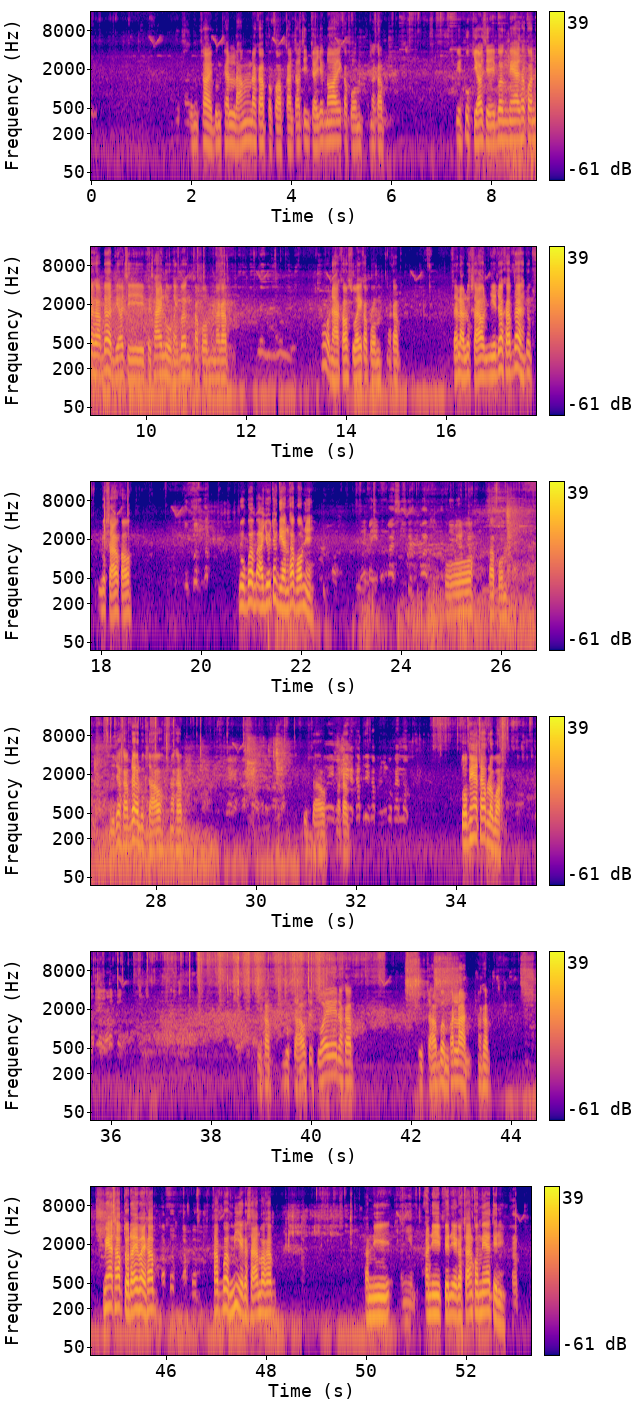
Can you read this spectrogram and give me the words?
เบื้องท้ายเบื้องแผ่นหลังนะครับ ประกอบการตัดสินใจยักน้อยครับผมนะครับ วิดผู้เขียวสิให้เบิ้งแม่ท่าก่อนนะครับ เด้อเดี๋ยวสิไปถ่ายรูปให้เบิ้งครับผมนะครับโอ้หน้าเขาสวยครับผมนะครับแต่ละลูกสาวนี่เด้อครับเด้อลูกลูกสาวเขา ลูกเบิ้มอายุจักเดือนครับผมนี่โอ้ครับผมนี่เด้อครับเด้อลูกสาวนะครับ ลูกสาวนะครับทับได้ครับหรอกตัวแม่ทับแล้วบ่ นี่ครับ ลูกสาวสวยๆนะครับ ลูกสาวเบิ่มพันล้านนะครับ แม่ทับตัวใดไว้ครับ ครับเพิ่มครับเพิ่มทับเบิ่มมีเอกสารบ่ครับ อันนี้อันนี้อันนี้เป็นเอกสารของแม่ตินี่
